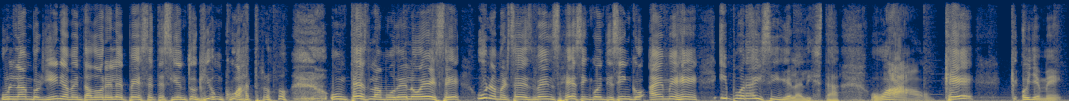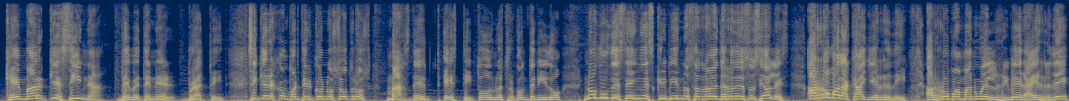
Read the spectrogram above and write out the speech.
un Lamborghini Aventador LP 700-4, un Tesla modelo S, una Mercedes-Benz G55 AMG y por ahí sigue la lista. ¡Wow! ¡Qué! Óyeme, qué marquesina debe tener Brad Pitt. Si quieres compartir con nosotros más de este y todo nuestro contenido, no dudes en escribirnos a través de redes sociales. Arroba la calle RD, arroba Manuel Rivera RD,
